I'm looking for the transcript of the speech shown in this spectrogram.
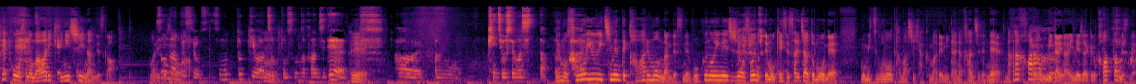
結構その周り気にしいなんですか？そうコさんはなんです。よ。その時はちょっとそんな感じで、へえ。はい、あの、緊張してました。でもそういいう一面って変わるもんなんですね。僕のイメージ上、そういうのってもう形成されちゃうともうね、もう三つ子の魂100までみたいな感じでね、なかなか変わらんみたいなイメージあるけど、変わったんですね。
